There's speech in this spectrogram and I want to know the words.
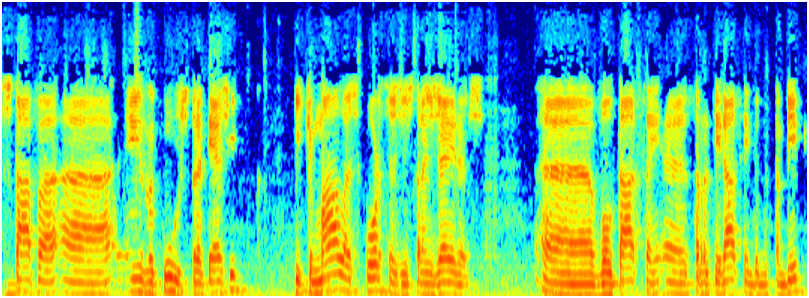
estava uh, em recuo estratégico e que mal as forças estrangeiras uh, voltassem, uh, se retirassem de Moçambique,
